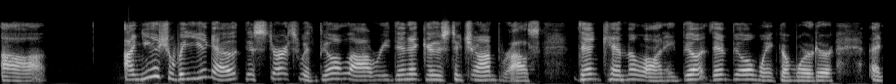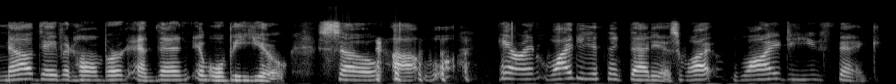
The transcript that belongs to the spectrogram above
uh, unusual, but you know, this starts with Bill Lowry, then it goes to John Brouse, then Ken Melani, Bill, then Bill Winkenwerder, and now David Holmberg, and then it will be you. So, uh, Karen, why do you think that is? Why, why do you think?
